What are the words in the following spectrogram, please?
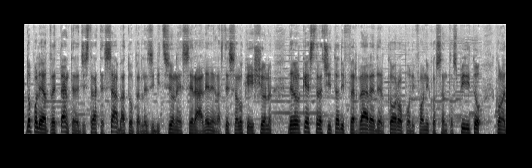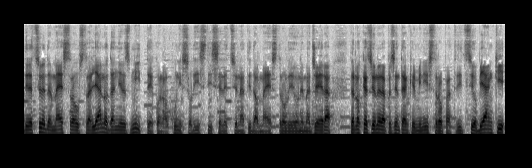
dopo le altrettante registrate sabato per l'esibizione serale nella stessa location dell'Orchestra Città di Ferrara e del Coro Polifonico Santo Spirito con la direzione del maestro australiano Daniel Smith e con alcuni solisti selezionati dal maestro Leone Magera. Per l'occasione era presente anche il ministro Patrizio Bianchi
